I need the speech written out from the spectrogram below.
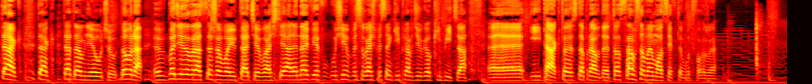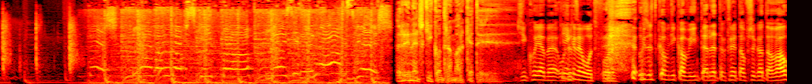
Tak, tak, tata mnie uczył. Dobra, y, będzie to teraz też o moim tacie właśnie, ale najpierw musimy wysłuchać piosenki prawdziwego kibica. E, I tak, to jest naprawdę, to tam są emocje w tym utworze. Ryneczki kontramarkety. Dziękujemy Piękny utwór. użytkownikowi internetu, który to przygotował.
